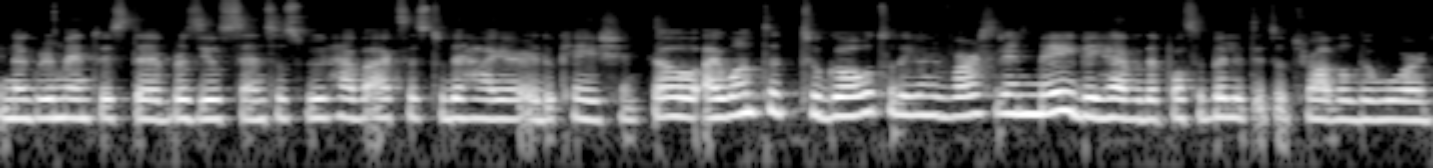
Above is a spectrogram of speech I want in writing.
in agreement with the Brazil census, we have access to the higher education. So I wanted to go to the university and maybe have the possibility to travel the world.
